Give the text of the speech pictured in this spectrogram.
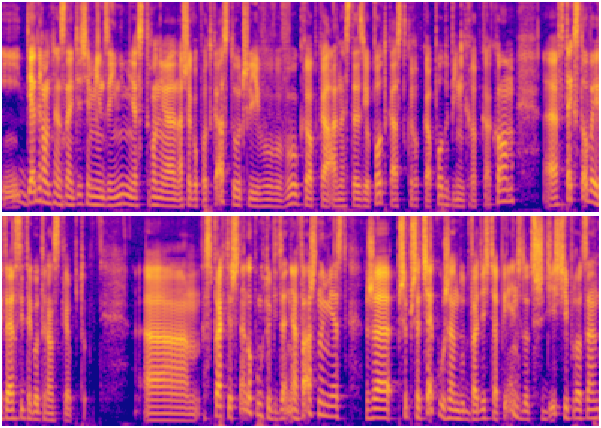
i diagram ten znajdziecie m.in. na stronie naszego podcastu, czyli www.anestezjopodcast.podbin.com e, w tekstowej wersji tego transkryptu. Z praktycznego punktu widzenia ważnym jest, że przy przecieku rzędu 25 do 30%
